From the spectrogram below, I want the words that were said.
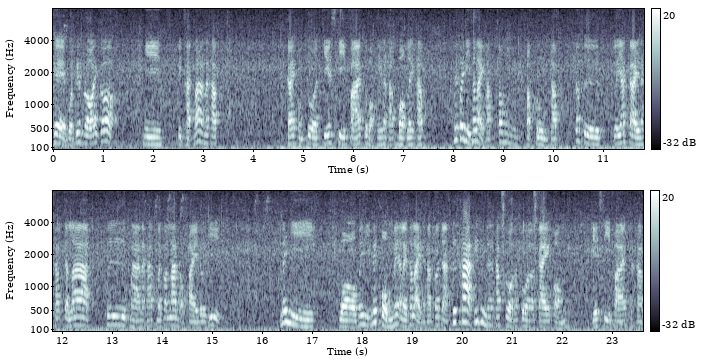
เค บทเรียบร้อยก็มีติดขัดบ้างนะครับ ไกด์ของตัว GST5 กระบอกนี้นะครับ บอกเลยครับ ไม่ค่อยดีเท่าไหร่ครับ ต้องปรับปรุงครับ ก็คือระยะไกลนะครับจะลากคลืดมานะครับ แล้วก็ลั่นออกไปโดยที่ ไม่มีวอลไม่มีไม่คมไม่อะไรเท่าไหร่นะครับ ก็จะคลืดคลาดนิดนึงนะครับ ตัวตัวไกลของ GST5 นะครับ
